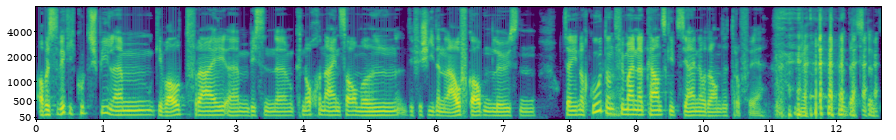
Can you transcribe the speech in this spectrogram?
Aber es ist wirklich gutes Spiel, ähm, gewaltfrei, ähm, ein bisschen ähm, Knochen einsammeln, die verschiedenen Aufgaben lösen ist eigentlich noch gut und für meine Accounts gibt es die eine oder andere Trophäe. das stimmt.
